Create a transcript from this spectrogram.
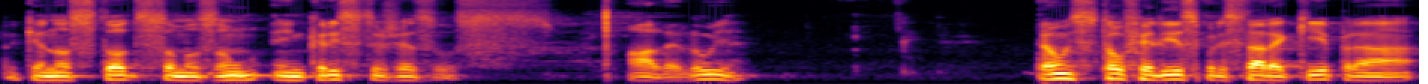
Porque nós todos somos um em Cristo Jesus. Aleluia. Então, estou feliz por estar aqui para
